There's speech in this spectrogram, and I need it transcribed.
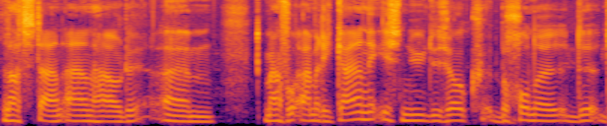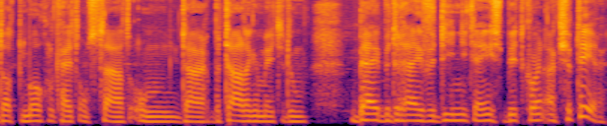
Laat staan aanhouden. Um, maar voor Amerikanen is nu dus ook begonnen de, dat de mogelijkheid ontstaat om daar betalingen mee te doen bij bedrijven die niet eens bitcoin accepteren.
